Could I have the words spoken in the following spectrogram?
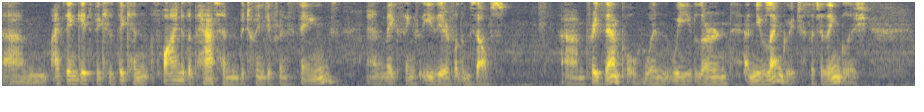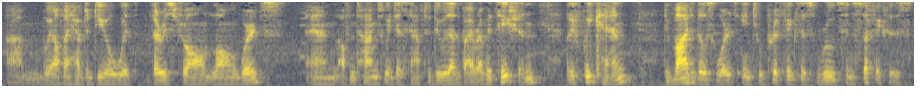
Um, I think it's because they can find the pattern between different things and make things easier for themselves. Um, for example, when we learn a new language, such as English, um, we often have to deal with very strong, long words, and oftentimes we just have to do that by repetition. But if we can divide those words into prefixes, roots, and suffixes,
